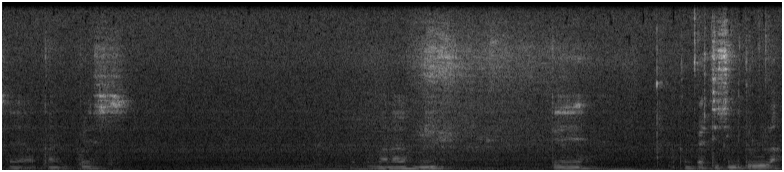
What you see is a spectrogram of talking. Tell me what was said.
Saya akan paste mana ini? Oke akan paste di sini dulu lah.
